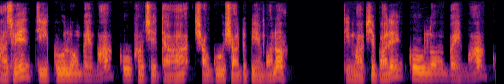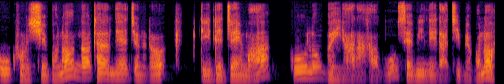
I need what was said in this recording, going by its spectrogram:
အဲဆိုရင်ဒီ9လုံးပိန်မှာ9ခွန်8တာ6 9 6တပြင်ပေါ့နော် ဒီမှာဖြစ်ပါတယ်9လုံးပိန်မှာ9ခွန်8ပေါ့နော်နောက်ထပ်လည်းကျွန်တော်တို့ဒီတစ်ကြိမ်မှာ9လုံးပိန်ရတာဟာကိုဆက်ပြီးလေ့လာကြည့်မယ်ပေါ့နော်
